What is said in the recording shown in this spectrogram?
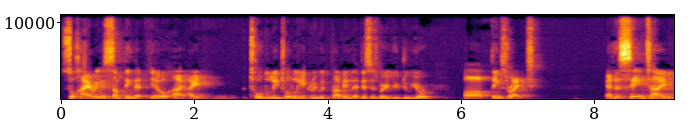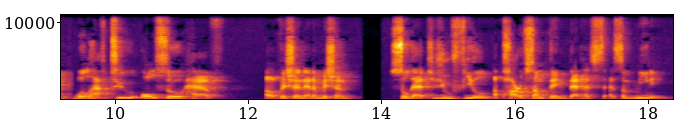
So hiring is something that, you know, I, I totally, totally agree with Praveen that this is where you do your uh, things right. At the same time, we'll have to also have a vision and a mission so that you feel a part of something that has, has some meaning.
